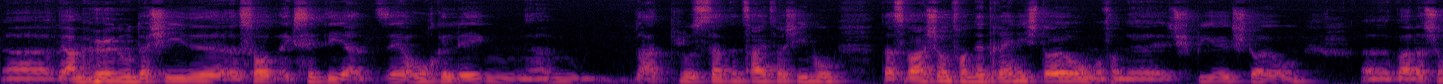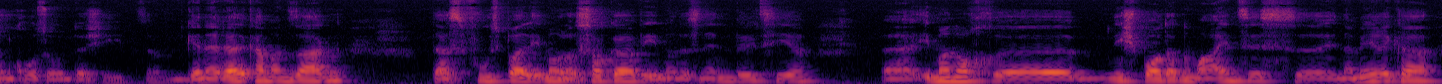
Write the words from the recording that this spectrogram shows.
äh, wir haben Höhenunterschiede, Salt Lake City hat sehr hoch gelegen, ähm, hat, plus hat eine Zeitverschiebung. Das war schon von der Trainingssteuerung und von der Spielsteuerung äh, war das schon ein großer Unterschied. Ähm, generell kann man sagen, dass Fußball immer oder Soccer, wie immer das nennen willst hier, äh, immer noch äh, nicht Sportart Nummer 1 ist. Äh, in Amerika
